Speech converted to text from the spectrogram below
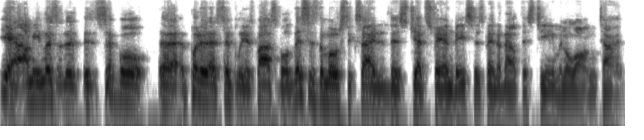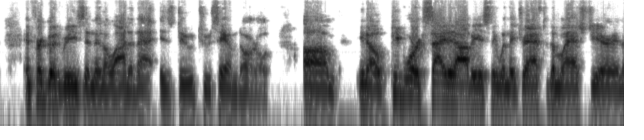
Yeah, I mean, listen, it's simple. Uh, put it as simply as possible. This is the most excited this Jets fan base has been about this team in a long time, and for good reason. And a lot of that is due to Sam Darnold. Um, you know, people were excited, obviously, when they drafted him last year and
